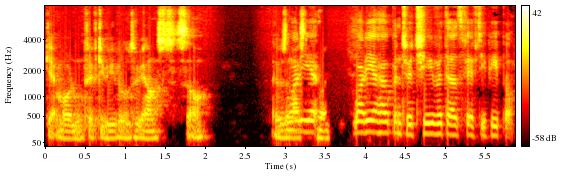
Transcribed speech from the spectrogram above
get more than 50 people, to be honest. So it was what nice. Are you, what are you hoping to achieve with those 50 people?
